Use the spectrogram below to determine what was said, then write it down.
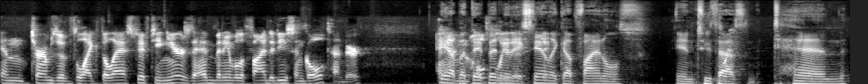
in terms of like the last 15 years. They haven't been able to find a decent goaltender. Yeah, but they've been to the they- Stanley Cup Finals in 2010,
